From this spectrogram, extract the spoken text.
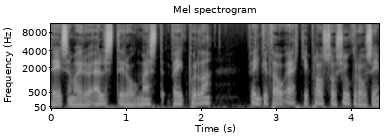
Þeir sem væru elstir og mest veikburða fengi þá ekki pláss á sjúkrósi.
